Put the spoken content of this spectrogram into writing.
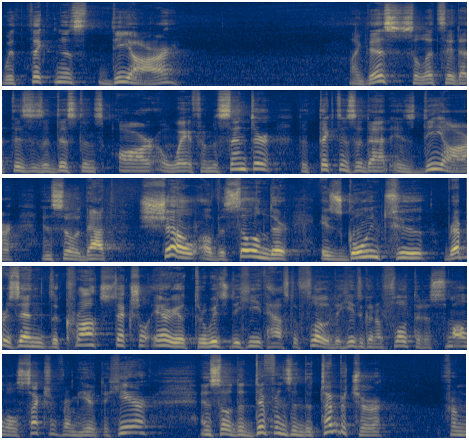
with thickness dr, like this. So let's say that this is a distance r away from the center. The thickness of that is dr, and so that shell of a cylinder is going to represent the cross-sectional area through which the heat has to flow. The heat is going to flow through the small little section from here to here, and so the difference in the temperature from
